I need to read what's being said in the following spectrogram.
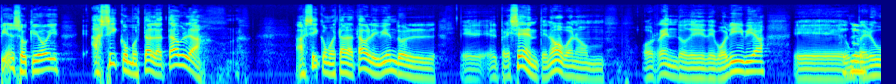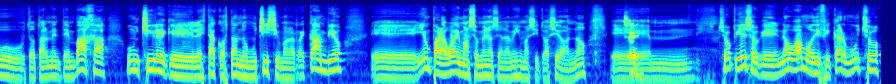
pienso que hoy, así como está la tabla, así como está la tabla y viendo el eh, el presente, ¿no? Bueno, horrendo de, Bolivia, eh, un Perú totalmente en baja, un Chile que le está costando muchísimo el recambio eh, y un Paraguay más o menos en la misma situación, ¿no? Yo pienso que no va a modificar mucho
